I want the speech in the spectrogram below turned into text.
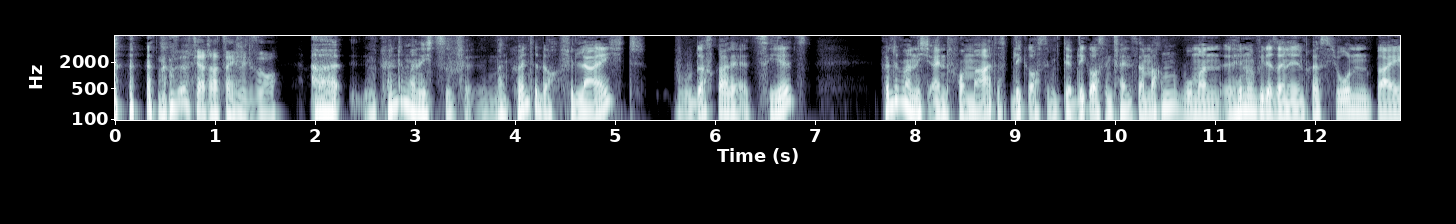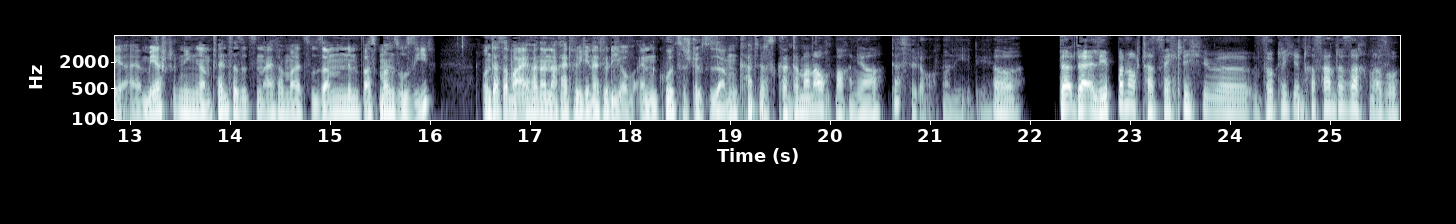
das ist ja tatsächlich so. Aber könnte man nicht zu, man könnte doch vielleicht, wo du das gerade erzählst, Könnte man nicht ein Format, das Blick aus dem, der Blick aus dem Fenster machen, wo man äh, hin und wieder seine Impressionen bei äh, mehrstündigen am Fenster sitzen einfach mal zusammennimmt, was man so sieht? Und das aber einfach danach natürlich, natürlich auf ein kurzes Stück zusammenkattet? Das könnte man auch machen, ja. Das wäre doch auch mal eine Idee. Also, da, da erlebt man auch tatsächlich äh, wirklich interessante Sachen. Also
